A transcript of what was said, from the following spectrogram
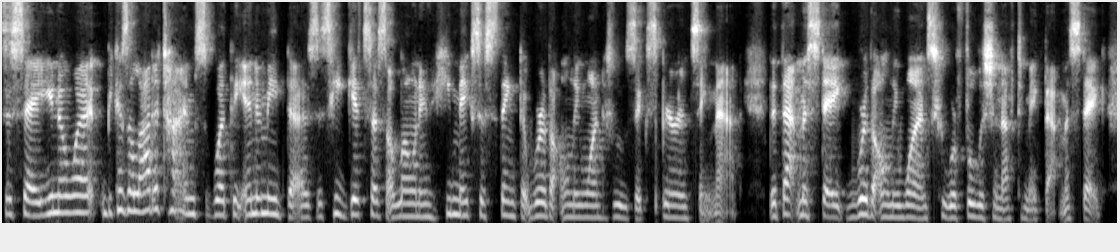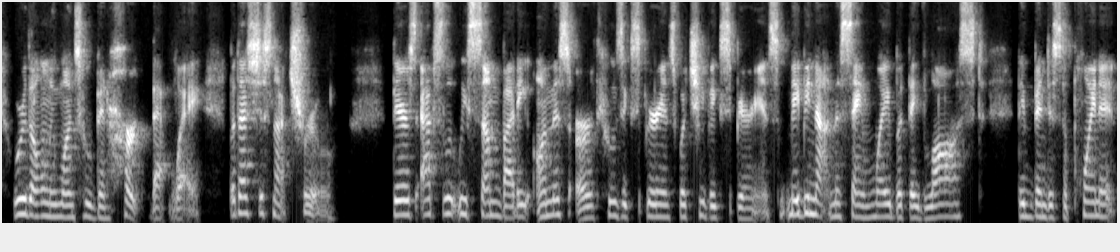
to say, you know what? Because a lot of times, what the enemy does is he gets us alone and he makes us think that we're the only one who's experiencing that, that that mistake, we're the only ones who were foolish enough to make that mistake. We're the only ones who've been hurt that way. But that's just not true there's absolutely somebody on this earth who's experienced what you've experienced. Maybe not in the same way, but they've lost. They've been disappointed.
